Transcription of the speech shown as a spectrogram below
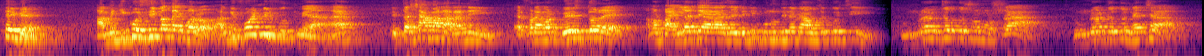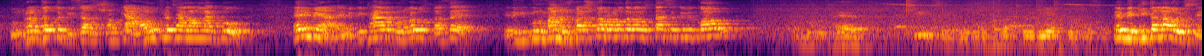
এই মেয়ে আমি কি কইছি কথা একবারও? আমি কি ফইনির ফুট মেয়া হ্যাঁ? এটা সাবান আরা নেই এরপর আমার ফেস ধরে আমার বাইলা টেয়ারা যায় এটা কি কোনোদিন আমি আউজে কইছি? তোমরার যত সমস্যা তোমরার যত নেচার তোমরার যত কিছু আছে সব কি আমার উপরে চালান লাগবো? এই মেয়া এনে কি থাকার কোনো ব্যবস্থা আছে? এনে কি কোনো মানুষ বাস করার মতো ব্যবস্থা আছে তুমি কও? হ্যাঁ এই মেয়ে কিতা না হইছে?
